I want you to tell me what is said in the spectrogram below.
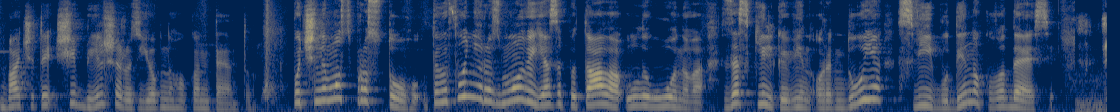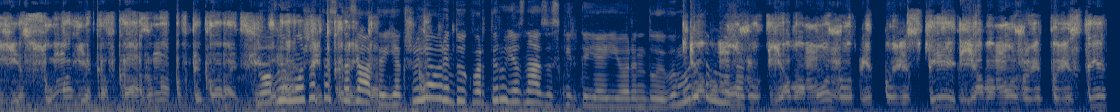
бачити ще більше розйобного контенту. Почнемо з простого. У телефонній розмові я запитала у Леонова, за скільки він орендує свій будинок в Одесі. Є сума, яка вказана в декларації. Ну а ви Вона можете відкрита. сказати, якщо я орендую квартиру, я знаю за скільки я її орендую. Ви можете вам мені можу, дати? я вам можу відповісти. Я вам можу відповісти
